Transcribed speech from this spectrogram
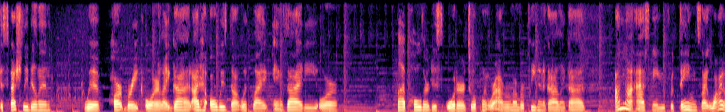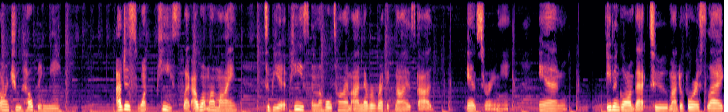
especially dealing with heartbreak or like God. I'd always dealt with like anxiety or bipolar disorder to a point where I remember pleading to God, like, God, I'm not asking you for things. Like, why aren't you helping me? I just want peace. Like, I want my mind to be at peace. And the whole time, I never recognized God answering me. And even going back to my divorce, like,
